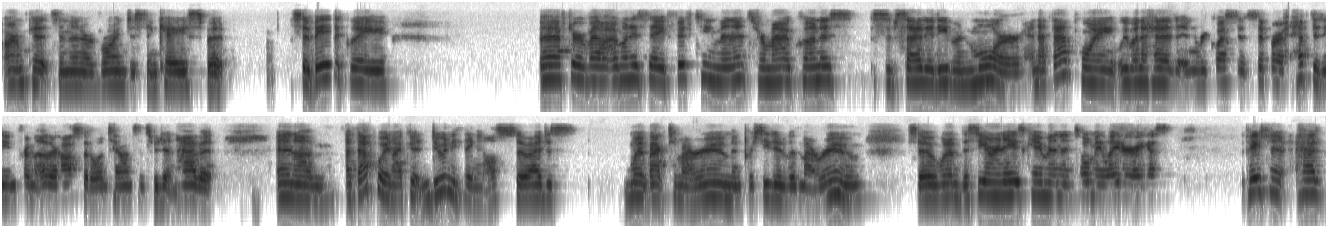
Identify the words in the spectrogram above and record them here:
armpits and then her groin just in case. But so basically, after about I want to say 15 minutes, her myoclonus subsided even more. And at that point, we went ahead and requested cyproheptadine from the other hospital in town since we didn't have it. And um, at that point, I couldn't do anything else. So I just went back to my room and proceeded with my room. So one of the CRNAs came in and told me later, I guess the patient had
